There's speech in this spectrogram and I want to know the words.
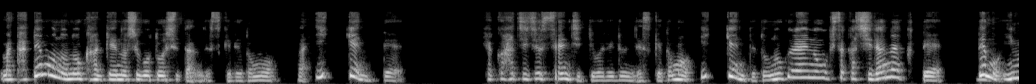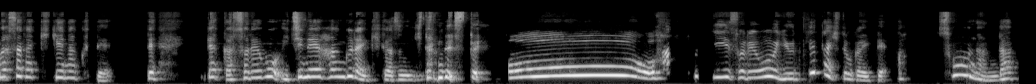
まあ、建物の関係の仕事をしてたんですけれども、まあ、一軒って180センチって言われるんですけども、一軒ってどのぐらいの大きさか知らなくて、でも今更聞けなくて、で、なんかそれを1年半ぐらい聞かずに来たんですって。おーそれを言ってた人がいて、あ、そうなんだ。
